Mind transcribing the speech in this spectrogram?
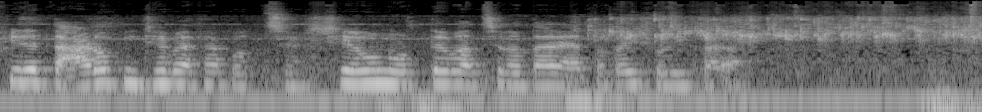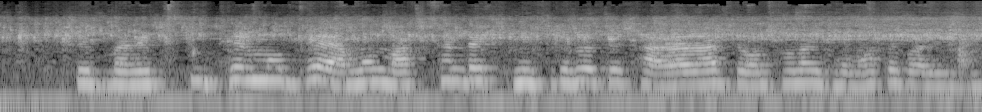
ফিরে তারও পিঠে ব্যথা করছে। সেও নড়তে পারছে না, তার এতটাই শরীর খারাপ। সে মানে পিঠের মধ্যে এমন মাঝখানটায় খিঁচ ধরেছে, সারা রাত যন্ত্রণায় ঘুমাতে পারিনি।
